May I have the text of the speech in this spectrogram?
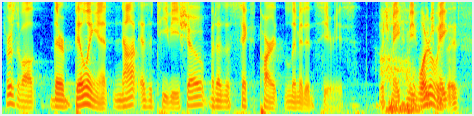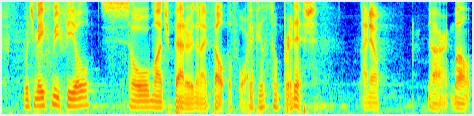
First of all, they're billing it not as a TV show, but as a six-part limited series, which makes me which makes this- which makes me feel so much better than I felt before. It feels so British. I know. All right. Well,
